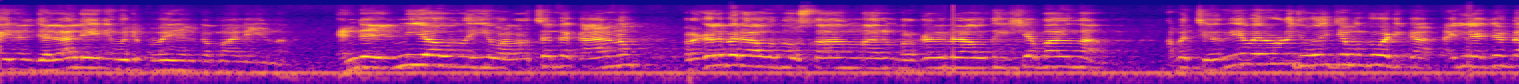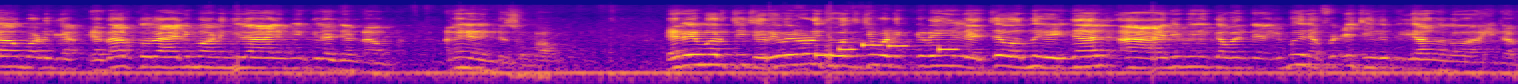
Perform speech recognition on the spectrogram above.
ബൈനൽ ജലാലൈനി ഒരു ബൈനൽ കമാലിയുന്ന എന്റെ എൽമിയാവുന്ന ഈ വളർച്ചന്റെ കാരണം പ്രഗത്ഭരാവുന്ന ഉസ്താദന്മാരും പ്രഗത്ഭരാവുന്ന ഈശ്യന്മാരും എന്നാണ്. അപ്പൊ ചെറിയവരോട് ചോദിച്ച് നമുക്ക് പഠിക്കാം. അതിൽ ലജ്ജ ഉണ്ടാവാൻ പാടില്ല. യഥാർത്ഥ ഒരു ആലിമാണെങ്കിൽ ആലിമിക്ക് ലജ്ജ ഉണ്ടാവും അങ്ങനെയാണ് എന്റെ സ്വഭാവം. നേരെ മറിച്ച് ചെറിയവരോട് ചോദിച്ച് പഠിക്കണയിൽ ലജ്ജ വന്നു കഴിഞ്ഞാൽ ആ ആലിമിനിക്ക് അവന്റെ എൽമ് നഫ ചെയ്തിട്ടില്ല എന്നുള്ളതാണ് അർത്ഥം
